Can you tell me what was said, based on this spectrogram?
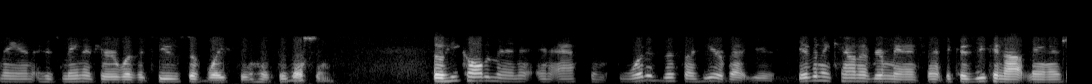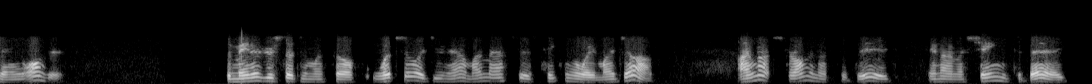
man whose manager was accused of wasting his possessions. So he called him in and asked him, What is this I hear about you? Give an account of your management because you cannot manage any longer. The manager said to himself, What shall I do now? My master is taking away my job. I'm not strong enough to dig, and I'm ashamed to beg.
